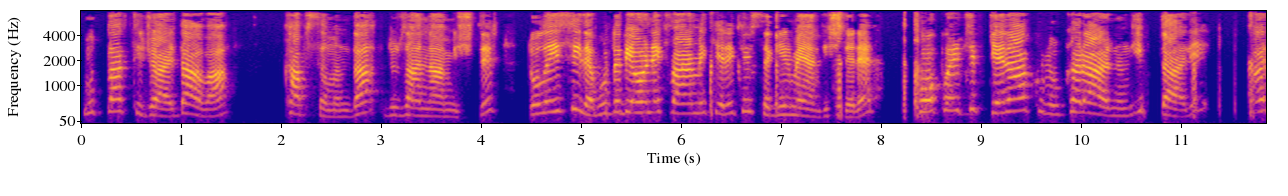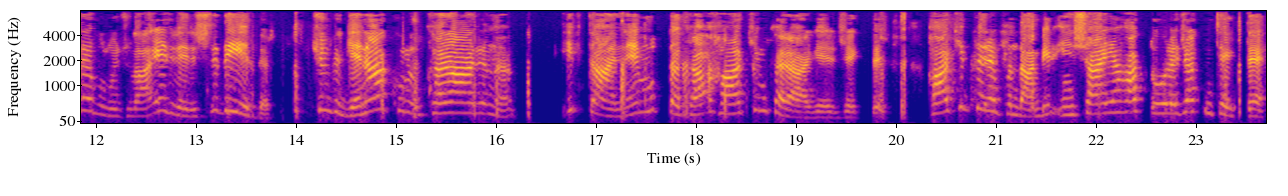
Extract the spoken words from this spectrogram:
mutlak ticari dava kapsamında düzenlenmiştir. Dolayısıyla burada bir örnek vermek gerekirse girmeyen işlere kooperatif genel kurul kararının iptali arabuluculuğa elverişli değildir. Çünkü genel kurul kararını iptaline mutlaka hakim karar verecektir. Hakim tarafından bir inşaya hak doğuracak nitelikte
